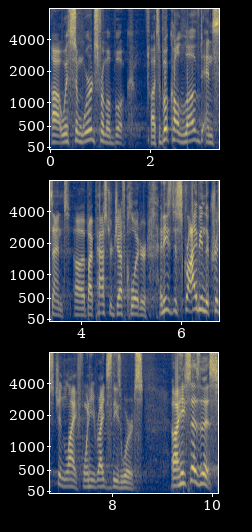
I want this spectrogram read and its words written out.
uh, with some words from a book. Uh, it's a book called Loved and Sent uh, by Pastor Jeff Cloeter. And he's describing the Christian life when he writes these words. Uh, he says this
